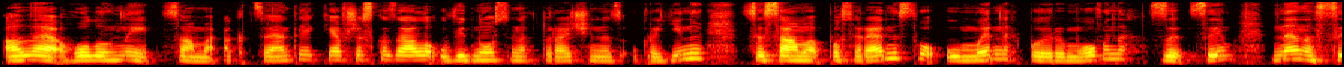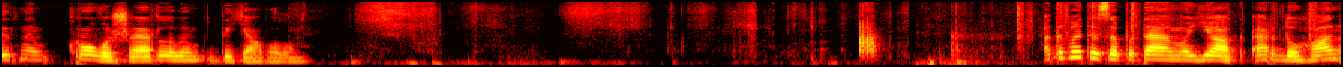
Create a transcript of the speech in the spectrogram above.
Але головний саме акцент, як я вже сказала, у відносинах Туреччини з Україною це саме посередництво у мирних перемовинах з цим ненаситним кровожерливим дияволом. А давайте запитаємо, як Ердоган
